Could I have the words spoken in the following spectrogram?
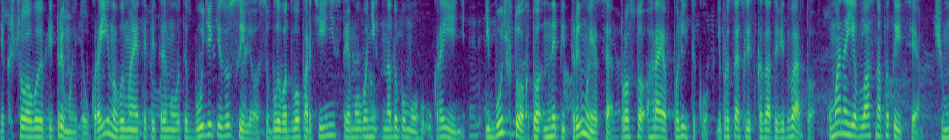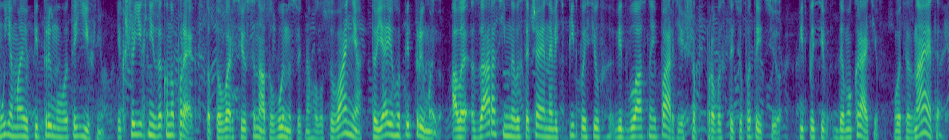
Якщо ви підтримуєте Україну, ви маєте підтримувати будь-які зусилля, особливо двопартійні, спрямовані на допомогу Україні. І будь-хто, хто не підтримує це, просто грає в політику. І про це слід сказати відверто. У мене є власна петиція. Чому я маю підтримувати їхню? Якщо їхній законопроект, тобто версію сенату, винесуть на голосування, то я його підтримаю. Але зараз їм не вистачає навіть підписів від власної партії, щоб провести цю петицію. Підписів демократів. Ви це знаєте?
